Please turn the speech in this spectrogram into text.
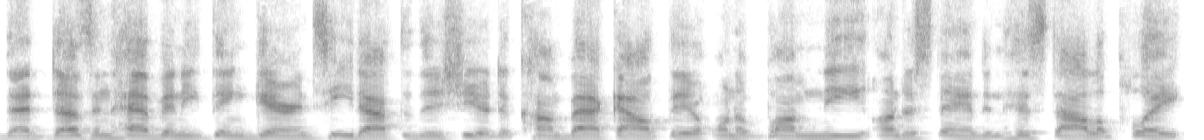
that doesn't have anything guaranteed after this year to come back out there on a bum knee, understanding his style of play,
